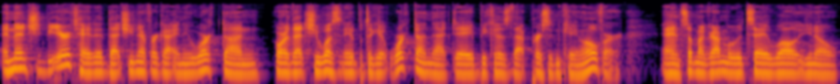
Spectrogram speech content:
and then she'd be irritated that she never got any work done or that she wasn't able to get work done that day because that person came over. And so my grandma would say, well, you know,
